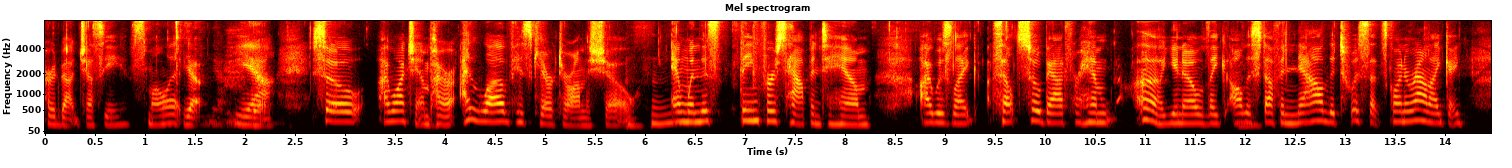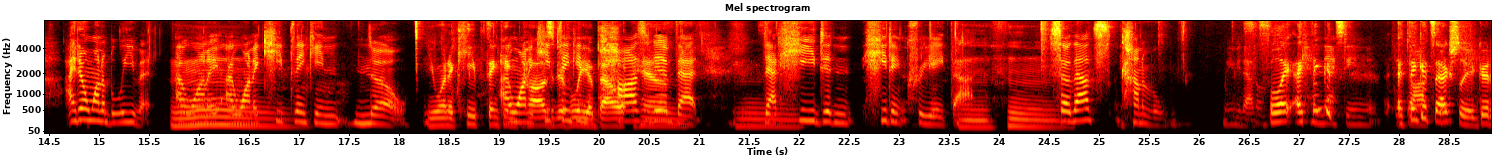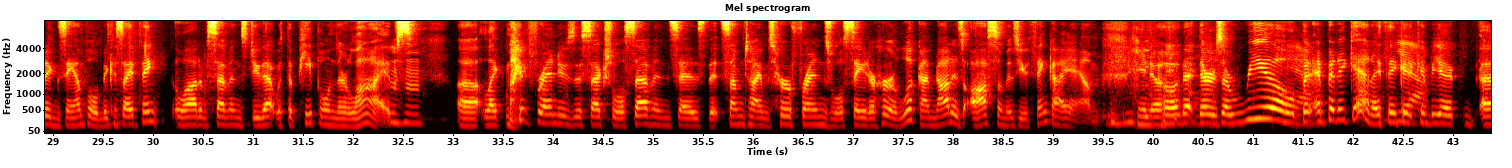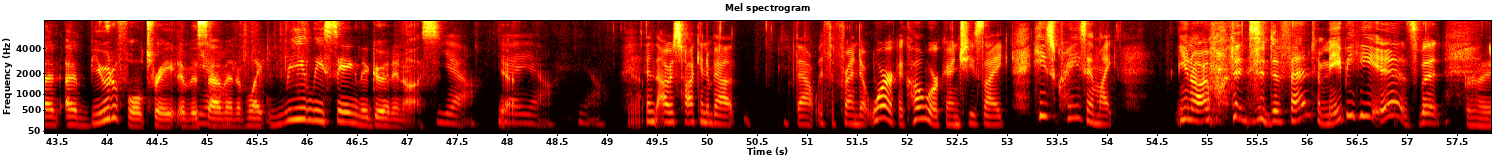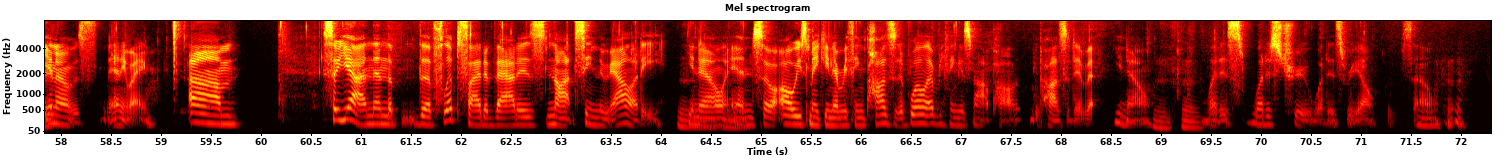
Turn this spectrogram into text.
heard about Jussie Smollett. Yeah. Yeah. So I watch Empire. I love his character on the show. Mm-hmm. And when this thing first happened to him, I was like, felt so bad for him, uh, you know, like all Mm-hmm. this stuff. And now the twist that's going around, like I, I don't want to believe it. I want to. I want to keep thinking no. You want to keep thinking. I thinking want to keep thinking about positive him. that that he didn't he didn't create that. So that's kind of a, maybe that's Well, I, I think it's the I think it's actually a good example because I think a lot of sevens do that with the people in their lives. Uh, like my friend who's a sexual seven says that sometimes her friends will say to her, "Look, I'm not as awesome as you think I am." You know that there's a real, Yeah. but but again, I think it can be a, a a beautiful trait of a Yeah. seven of like really seeing the good in us. Yeah. Yeah. Yeah. Yeah. Yeah. And I was talking about that with a friend at work, a coworker, and she's like, he's crazy. I'm like, you know, I wanted to defend him. Maybe he is, but Right. you know, it's, anyway. Um, so yeah, and then the the flip side of that is not seeing the reality, you mm-hmm. know, and so always making everything positive. Well, everything is not po- positive, you know. Mm-hmm. What is what is true? What is real? So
